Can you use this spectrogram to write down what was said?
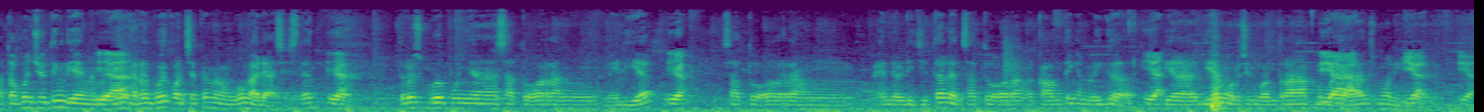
Ataupun syuting dia yang nemenin Iya. karena gue konsepnya memang gue nggak ada asisten. Iya. Terus gue punya satu orang media iya. satu orang handle digital dan satu orang accounting and legal. Iya. ya dia ngurusin kontrak iya. pembayaran semua di iya. iya.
